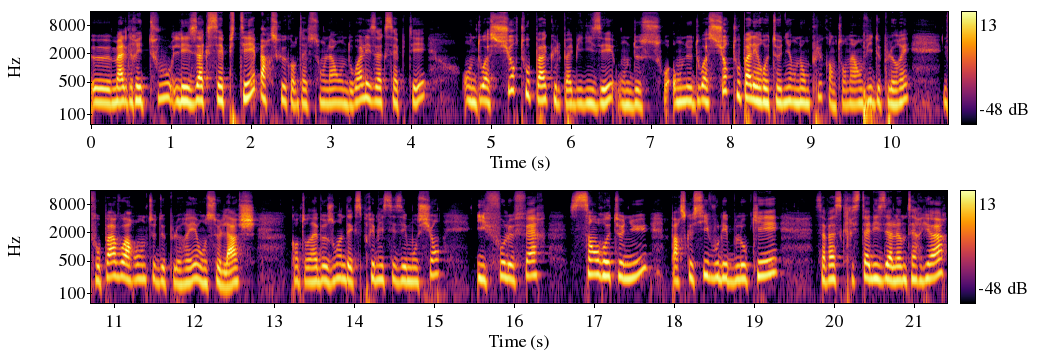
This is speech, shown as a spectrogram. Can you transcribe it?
euh, malgré tout les accepter parce que quand elles sont là, on doit les accepter. On ne doit surtout pas culpabiliser, on, on, ne doit surtout pas les retenir non plus quand on a envie de pleurer. Il ne faut pas avoir honte de pleurer, on se lâche. Quand on a besoin d'exprimer ses émotions, il faut le faire sans retenue, parce que si vous les bloquez, ça va se cristalliser à l'intérieur.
